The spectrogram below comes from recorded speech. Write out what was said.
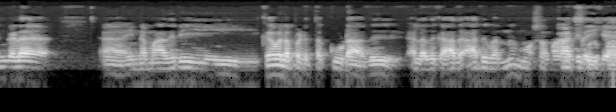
எங்களை இந்த மாதிரி கேவலப்படுத்தக்கூடாது அல்லது அது அது வந்து மோசமாக செய்ய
